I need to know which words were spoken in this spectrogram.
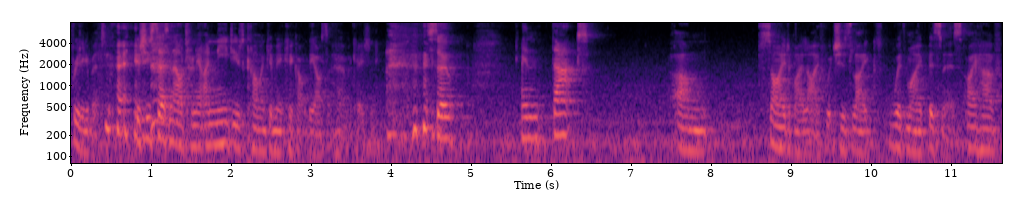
freely admit to. Because she says now, Trinny, I need you to come and give me a kick up the ass at home occasionally. so, in that um, side of my life, which is like with my business, I have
